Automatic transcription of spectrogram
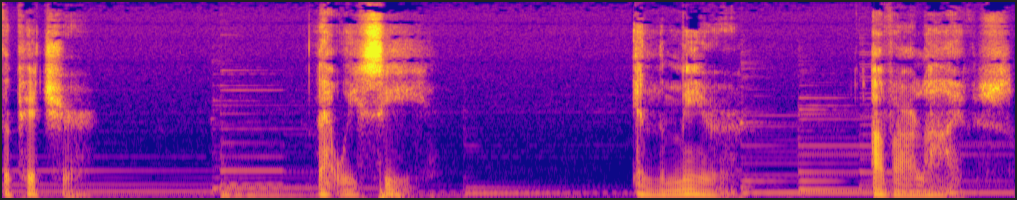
the picture that we see in the mirror of our lives.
